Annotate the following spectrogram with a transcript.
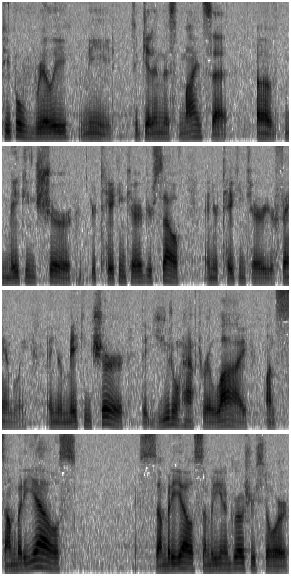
people really need to get in this mindset of making sure you're taking care of yourself and you're taking care of your family and you're making sure that you don't have to rely on somebody else, somebody else, somebody in a grocery store,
